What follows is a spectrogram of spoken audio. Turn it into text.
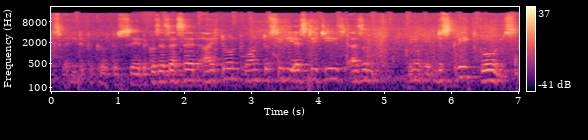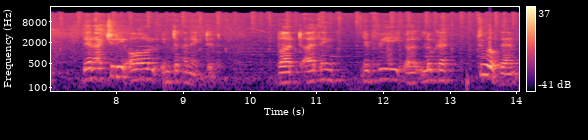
it's very difficult to say because, as I said, I don't want to see the SDGs as a you know discrete goals. They're actually all interconnected. But I think if we uh, look at two of them,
